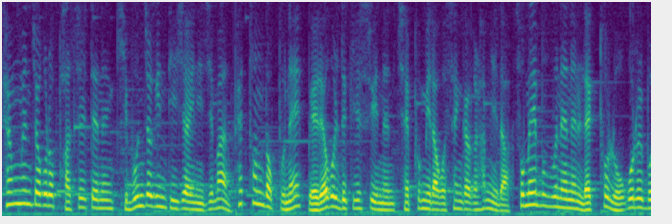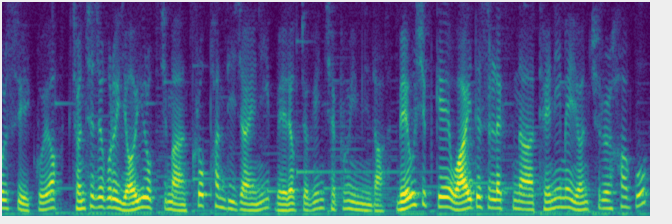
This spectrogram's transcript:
평면적으로 봤을 때는 기본적인 디자인이지만 패턴 덕분에 매력을 느낄 수 있는 제품이라고 생각을 합니다. 소매 부분에는 렉토 로고를 볼 수 있고요. 전체적으로 여유롭지만 크롭한 디자인이 매력적인 제품입니다. 매우 쉽게 와이드 슬랙스나 데님의 연출을 하고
